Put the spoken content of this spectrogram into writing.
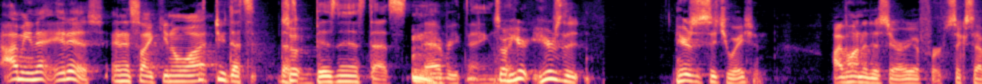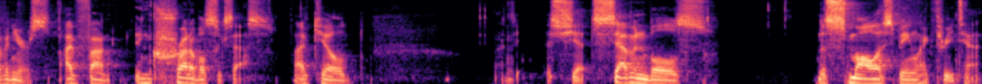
I mean, it is, and it's like you know what, dude. That's that's So- business. That's everything. So here, here's the here's the situation. I've hunted this area for six, seven years. I've found incredible success. I've killed shit seven bulls. The smallest being like three ten.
